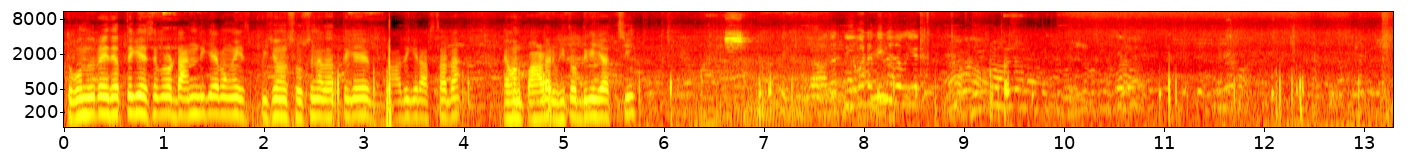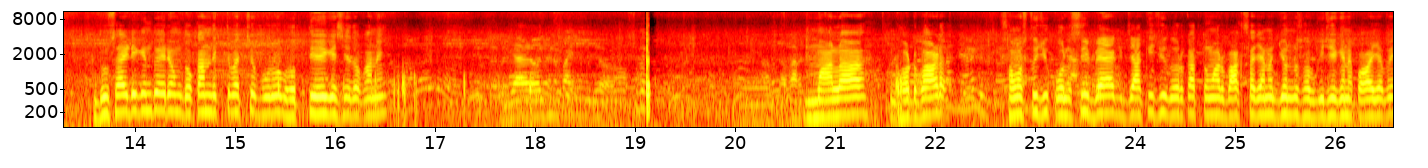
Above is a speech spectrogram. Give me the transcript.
তো বন্ধুরা এই ধার থেকে এসে পুরো ডান দিকে এবং এই পিছনে শুশুনিয়া ধার থেকে বাঁ দিকে রাস্তাটা। এখন পাহাড়ের ভিতর দিকে যাচ্ছি। দু সাইডে কিন্তু এরকম দোকান দেখতে পাচ্ছ পুরো ভর্তি হয়ে গেছে দোকানে যার ওইখানে পাইছি বুঝো মালা, ঘটভাড়, সমস্ত কিছু, কলসি ব্যাগ, যা কিছু দরকার তোমার বাগ সাজানোর জন্য সব কিছু এখানে পাওয়া যাবে।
